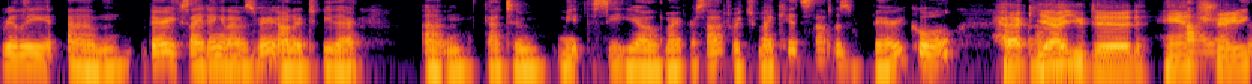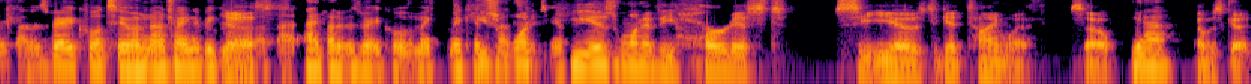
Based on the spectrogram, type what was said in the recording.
Really um, very exciting, and I was very honored to be there. Um, got to meet the CEO of Microsoft, which my kids thought was very cool. Heck yeah, um, you did. Handshake. That was very cool too. I'm not trying to be cool yes. about that. I thought it was very cool. My, my kids He's one, so He is one of the hardest CEOs to get time with. So yeah, that was good.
